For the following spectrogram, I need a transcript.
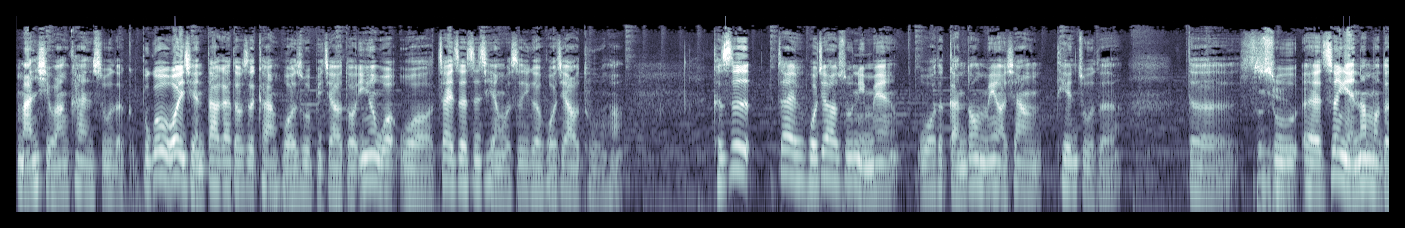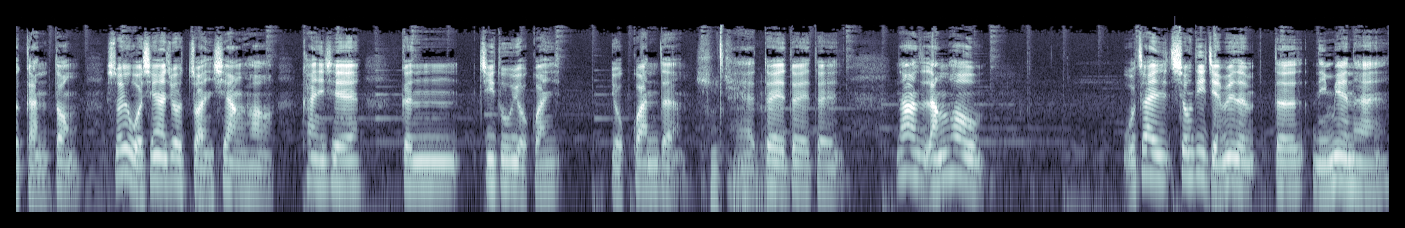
蛮喜欢看书的，不过我以前大概都是看活书比较多，因为我我在这之前我是一个佛教徒哈。可是，在佛教书里面，我的感动没有像天主的的书呃圣言那么的感动，所以我现在就转向哈。看一些跟基督有关有关的书籍，哎，对对对。那然后我在兄弟姐妹的的里面呢，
